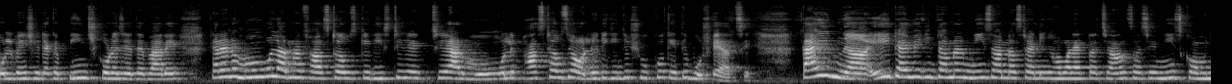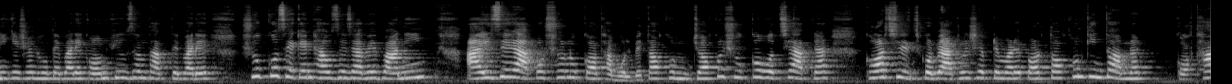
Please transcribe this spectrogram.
বলবেন সেটাকে পিঞ্চ করে যেতে পারে। কেননা মঙ্গল আপনার ফার্স্ট হাউসকে দৃষ্টি দেখছে আর মঙ্গলের ফার্স্ট হাউসে অলরেডি কিন্তু শুক্র কেতু বসে আছে। তাই আহ, এই টাইমে কিন্তু আপনার মিস আন্ডারস্ট্যান্ডিং হওয়ার একটা চান্স আছে মিস কমিউনিকেশন হতে পারে কনফিউশন থাকতে পারে। শুক্র সেকেন্ড হাউসে যাবে পানি আইজে আকর্ষণ কথা বলবে। তখন যখন শুক্র হচ্ছে আপনার ঘর চেঞ্জ করবে আঠেরোই সেপ্টেম্বরের পর তখন কিন্তু আপনার কথা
